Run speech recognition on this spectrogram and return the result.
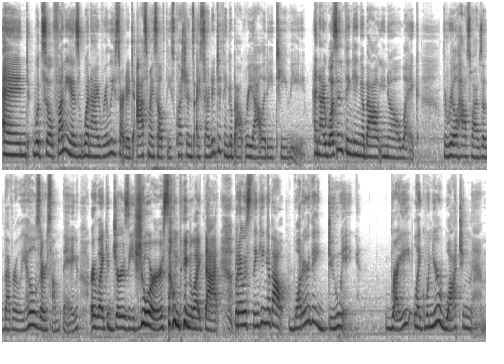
And what's so funny is when I really started to ask myself these questions, I started to think about reality TV. And I wasn't thinking about, you know, like the Real Housewives of Beverly Hills or something, or like Jersey Shore or something like that. But I was thinking about what are they doing? Right? Like when you're watching them,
